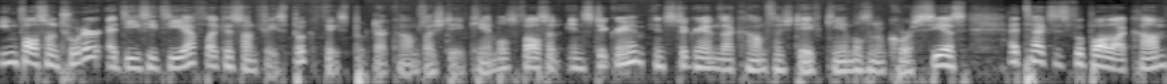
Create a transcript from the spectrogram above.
You can follow us on Twitter at DCTF, like us on Facebook, Facebook.com slash Dave Campbell's. Follow us on Instagram, Instagram.com slash Dave Campbell's, and of course, see us at TexasFootball.com.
